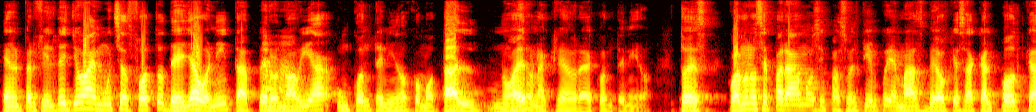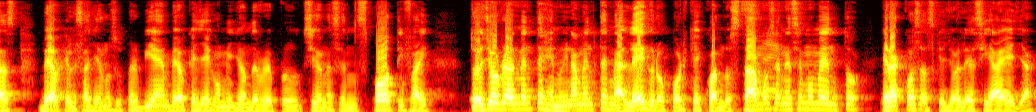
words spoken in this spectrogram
en el perfil de yo hay muchas fotos de ella bonita, pero no había un contenido como tal, no era una creadora de contenido. Entonces, cuando nos separamos y pasó el tiempo y demás, veo que saca el podcast, veo que le está yendo súper bien, veo que llega un millón de reproducciones en Spotify. Entonces yo realmente, genuinamente me alegro, porque cuando estábamos Sí. en ese momento, eran cosas que yo le decía a ella.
